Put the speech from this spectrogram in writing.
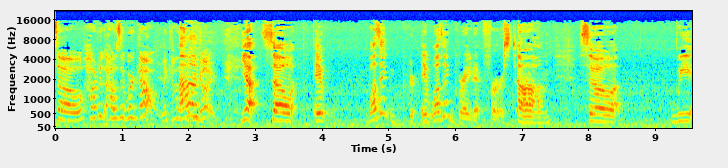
So how did how's it worked out? Like how's Um, it going? Yeah, so it wasn't gr- it wasn't great at first. Um, so we,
